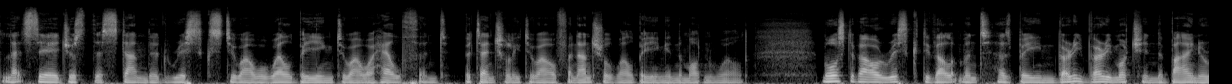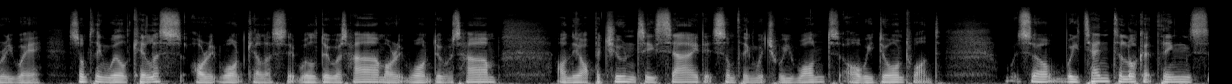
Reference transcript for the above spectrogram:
let's say, just the standard risks to our well being, to our health, and potentially to our financial well being in the modern world. Most of our risk development has been very, very much in the binary way. Something will kill us or it won't kill us. It will do us harm or it won't do us harm on the opportunity side, it's something which we want or we don't want. So we tend to look at things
